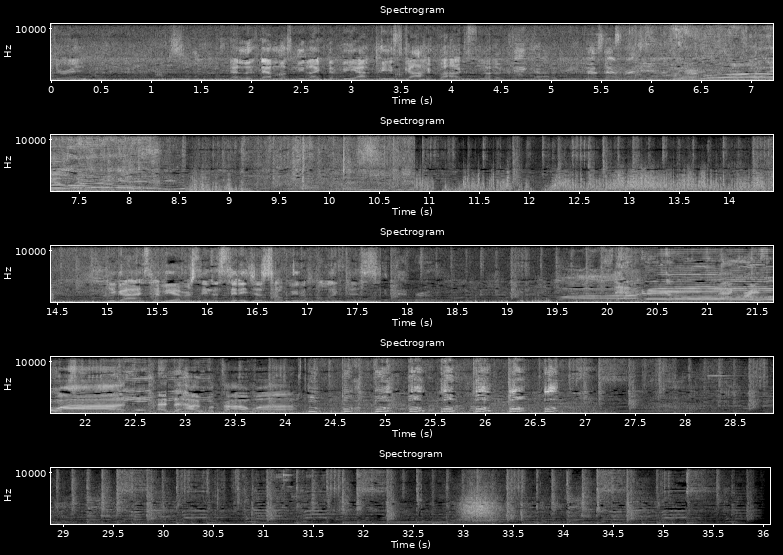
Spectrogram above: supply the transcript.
under it. That look. That must be like the VIP skybox. Look. It gotta be. That's that restaurant. We are. You guys, have you ever seen a city just so beautiful like this? Look at that, bro. Snackcrate Squad at the Eiffel Tower.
